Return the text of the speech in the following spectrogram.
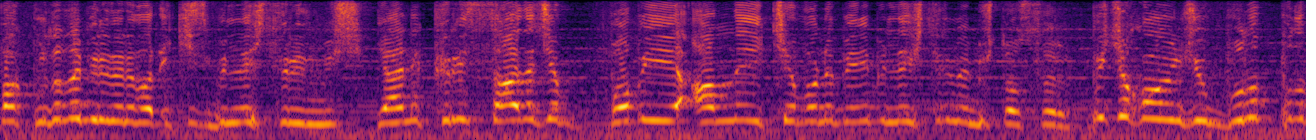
Bak burada da birileri var ikiz birleştirilmiş. Yani Chris sadece Bobby'yi, Anna'yı, Kevin'i beni birleştirmemiş dostlarım. Birçok oyuncu bulup bulup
